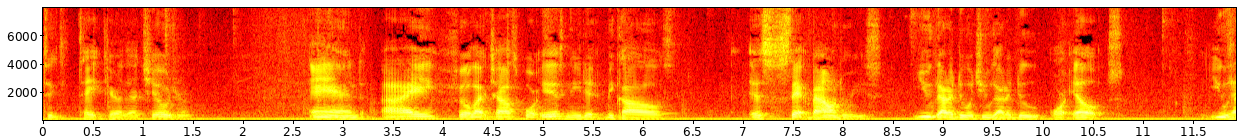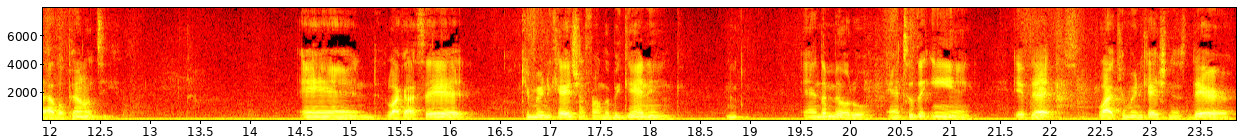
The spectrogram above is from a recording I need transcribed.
to take care of their children? And I feel like child support is needed because it's set boundaries. You got to do what you got to do, or else you have a penalty. And like I said, communication from the beginning and the middle and to the end, if that like communication is there,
